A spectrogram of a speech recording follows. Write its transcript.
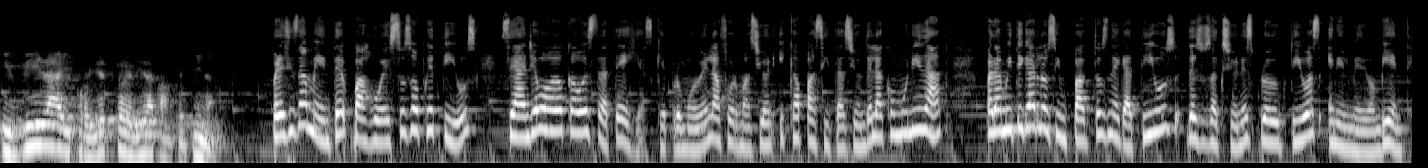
y vida y proyecto de vida campesina. Precisamente bajo estos objetivos se han llevado a cabo estrategias que promueven la formación y capacitación de la comunidad para mitigar los impactos negativos de sus acciones productivas en el medio ambiente,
